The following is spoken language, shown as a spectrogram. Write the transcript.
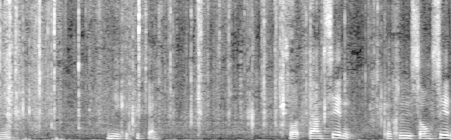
นี่นี่ก็คือกัน สอดตามเส้นก็คือสองเส้น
